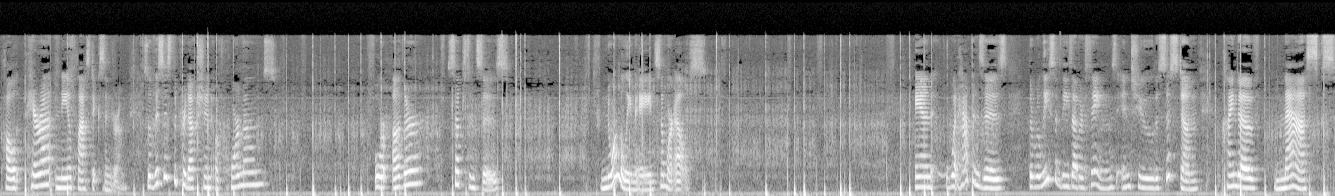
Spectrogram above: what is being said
called paraneoplastic syndrome. So, this is the production of hormones or other substances normally made somewhere else. And what happens is the release of these other things into the system kind of masks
